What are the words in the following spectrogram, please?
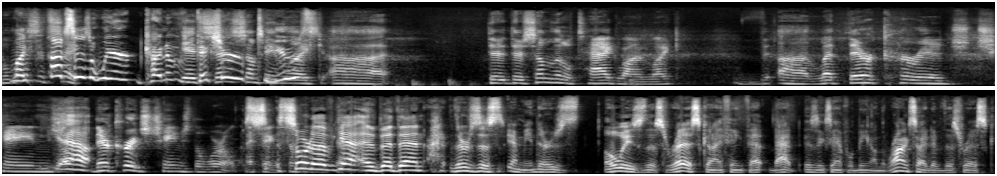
I'm like does it that say? says a weird kind of it picture says to use. like uh, there, there's some little tagline like th- uh, let their courage change Yeah. their courage change the world i think S- sort of like yeah and, but then there's this i mean there's always this risk and i think that that is example of being on the wrong side of this risk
